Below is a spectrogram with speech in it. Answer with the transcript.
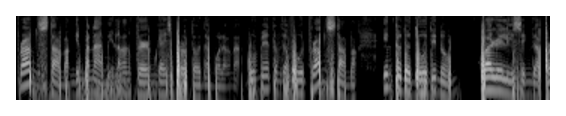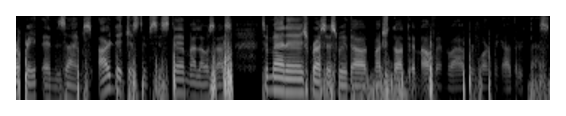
from the stomach. Ginpanami lang ang term guys, pero to mo lang na. Movement of the food from the stomach into the duodenum while releasing the appropriate enzymes. Our digestive system allows us to manage process without much thought and often while performing other tasks.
